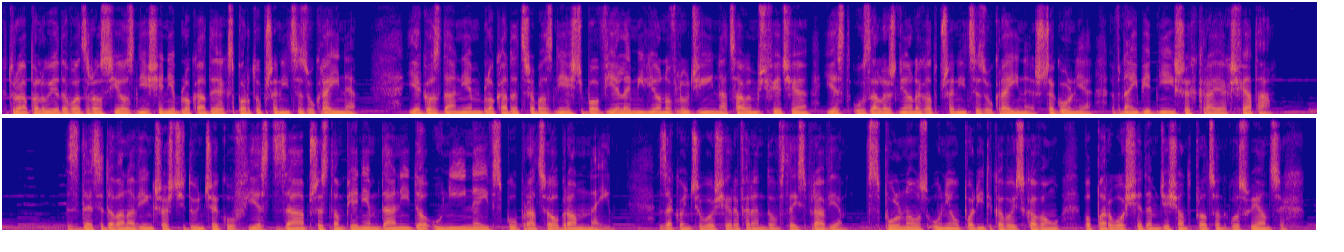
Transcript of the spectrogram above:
który apeluje do władz Rosji o zniesienie blokady eksportu pszenicy z Ukrainy. Jego zdaniem blokadę trzeba znieść, bo wiele milionów ludzi na całym świecie jest uzależnionych od pszenicy z Ukrainy, szczególnie w najbiedniejszych krajach świata. Zdecydowana większość Duńczyków jest za przystąpieniem Danii do unijnej współpracy obronnej. Zakończyło się referendum w tej sprawie. Wspólną z Unią politykę wojskową poparło 70% głosujących.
